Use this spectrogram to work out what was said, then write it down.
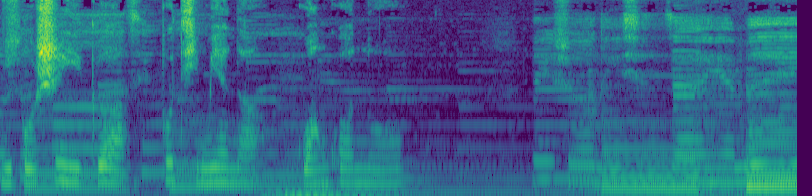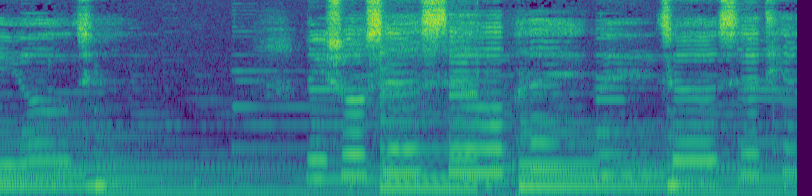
你不是一个不体面的亡国奴。你说你现在也没有钱。你说谢谢我陪你这些天，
